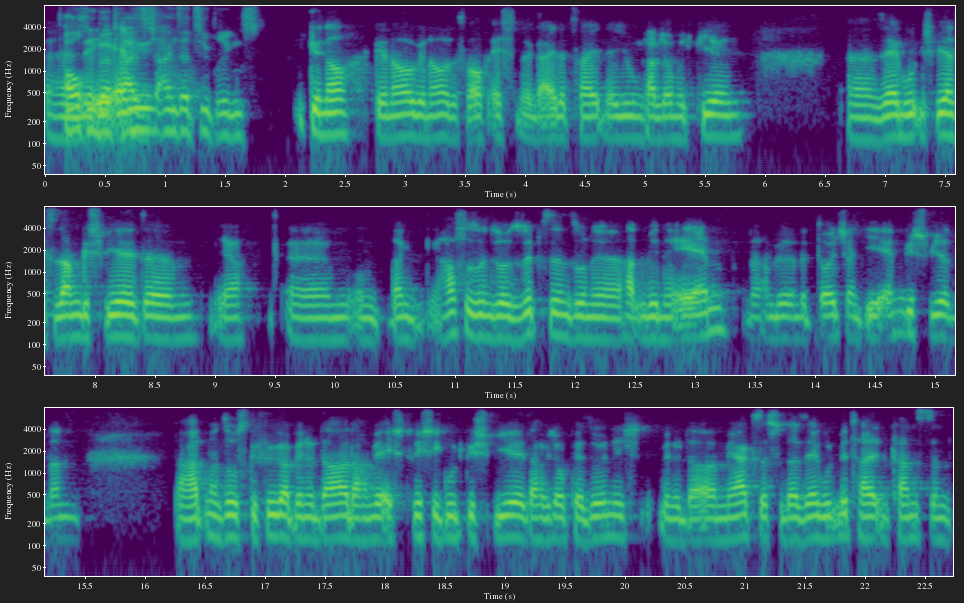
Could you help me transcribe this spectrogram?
Äh, auch über 30 EM. Einsätze übrigens. Genau, genau, genau. Das war auch echt eine geile Zeit in der Jugend. Habe ich auch mit vielen äh, sehr guten Spielern zusammengespielt. Ähm, ja, ähm, und dann hast du so in so 17 so eine, hatten wir eine EM, dann haben wir mit Deutschland die EM gespielt und dann da hat man so das Gefühl gehabt, wenn du da, da haben wir echt richtig gut gespielt, da habe ich auch persönlich, wenn du da merkst, dass du da sehr gut mithalten kannst, dann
